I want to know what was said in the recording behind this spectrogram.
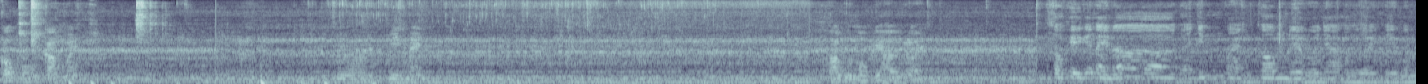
cốt của con còng ấy. Cho viên này. Tối 11 giờ hơn rồi sau khi cái này nó đã chín vàng thơm đều rồi nha mọi người thì mình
